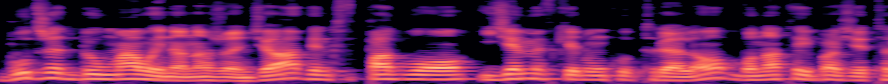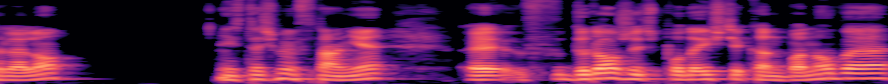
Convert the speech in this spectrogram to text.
budżet był mały na narzędzia, więc wpadło, idziemy w kierunku Trello, bo na tej bazie Trello Jesteśmy w stanie e, wdrożyć podejście kanbanowe,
